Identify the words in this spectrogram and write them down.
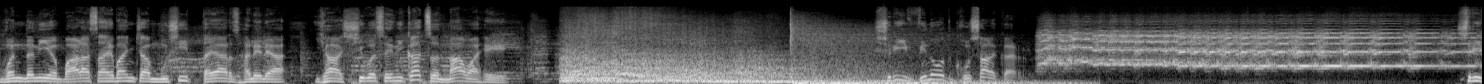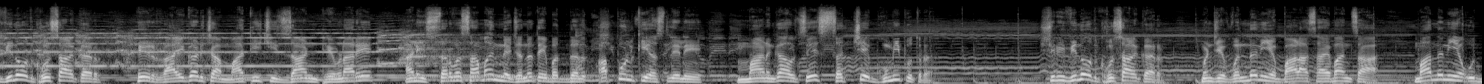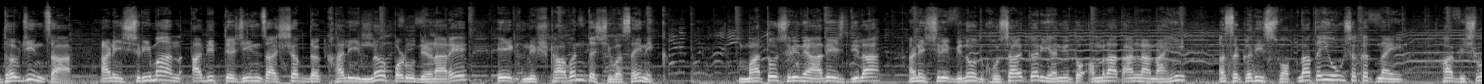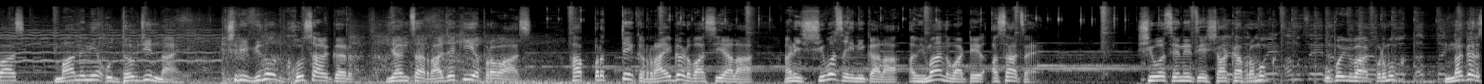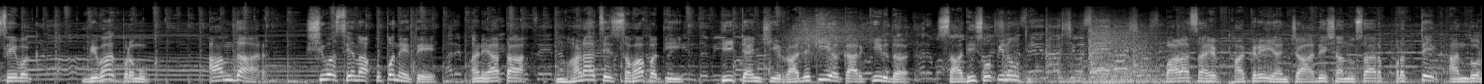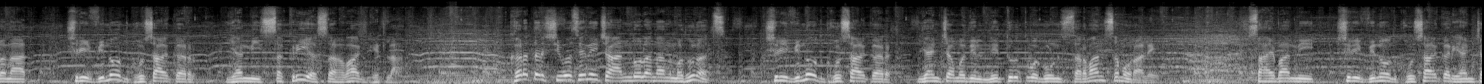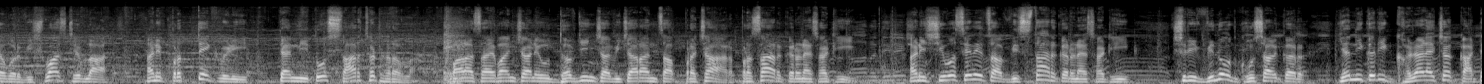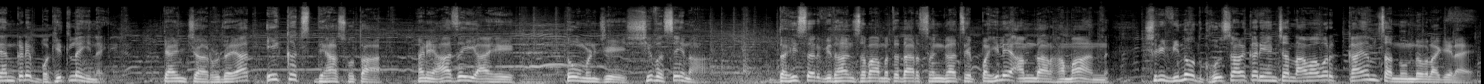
वंदनीय बाळासाहेबांच्या मुशीत तयार झालेल्या ह्या शिवसैनिकाचं नाव आहे. श्री विनोद घोसाळकर. श्री विनोद घोसाळकर हे रायगडच्या मातीची जाण ठेवणारे आणि सर्वसामान्य जनतेबद्दल आपुलकी असलेले माणगावचे सच्चे भूमिपुत्र. श्री विनोद घोसाळकर म्हणजे वंदनीय बाळासाहेबांचा माननीय उद्धवजींचा आणि श्रीमान आदित्यजींचा शब्द खाली न पडू देणारे एक निष्ठावंत शिवसैनिक. मातोश्रीने आदेश दिला आणि श्री विनोद घोसाळकर यांनी तो अंमलात आणला नाही असं कधी स्वप्नातही होऊ शकत नाही हा विश्वास माननीय उद्धवजींना आहे. श्री विनोद घोसाळकर यांचा राजकीय प्रवास हा प्रत्येक रायगडवासियाला आणि शिवसैनिकाला अभिमान वाटेल असाच आहे. शिवसेनेचे शाखा प्रमुख उपविभाग प्रमुख नगरसेवक विभाग प्रमुख आमदार शिवसेना उपनेते आणि आता म्हाडाचे सभापती ही त्यांची राजकीय कारकीर्द साधी सोपी नव्हती. बाळासाहेब ठाकरे यांच्या आदेशानुसार प्रत्येक आंदोलनात श्री विनोद घोसाळकर यांनी सक्रिय सहभाग घेतला. खरं तर शिवसेनेच्या आंदोलनांमधूनच श्री विनोद घोसाळकर यांच्यामधील नेतृत्व गुण सर्वांसमोर आले. साहेबांनी श्री विनोद घोसाळकर यांच्यावर विश्वास ठेवला आणि प्रत्येक वेळी त्यांनी तो सार्थ ठरवला. बाळासाहेबांच्या आणि उद्धवजींच्या विचारांचा प्रचार प्रसार करण्यासाठी आणि शिवसेनेचा विस्तार करण्यासाठी श्री विनोद घोसाळकर यांनी कधी घड्याळ्याच्या काट्यांकडे बघितलंही नाही. त्यांच्या हृदयात एकच ध्यास होता आणि आजही आहे तो म्हणजे शिवसेना. दहिसर विधानसभा मतदारसंघाचे पहिले आमदार हा मान श्री विनोद घोसाळकर यांच्या नावावर कायमचा नोंदवला गेलाय.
